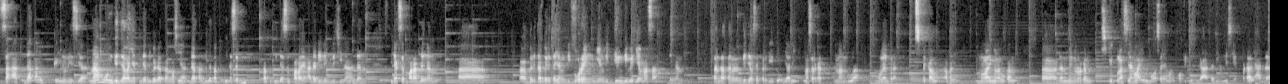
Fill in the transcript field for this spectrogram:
saat datang ke Indonesia, namun gejalanya tidak juga datang, maksudnya datang juga tapi tidak se tapi tidak separah yang ada di negeri Cina dan tidak separah dengan uh, uh, berita-berita yang digoreng, yang digiring di media massa dengan tanda-tanda dan gejala seperti itu. Jadi masyarakat 62 mulai berspekul apa nih, mulai melakukan uh, dan mengeluarkan spekulasi yang lain bahwa saya emang covid ini nggak ada di Indonesia. Padahal ada.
